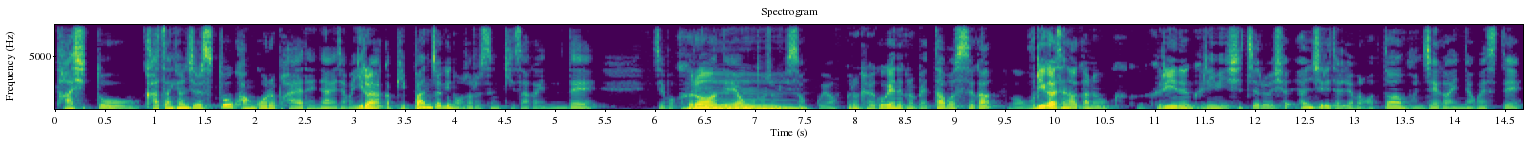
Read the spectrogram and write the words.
다시 또 가상현실에서 또 광고를 봐야 되냐. 이제 막 이런 약간 비판적인 어조를 쓴 기사가 있는데 이제 뭐 그런 음. 내용도 좀 있었고요. 그럼 결국에는 그런 메타버스가 어, 우리가 생각하는 그, 그 그리는 그림이 실제로 현- 현실이 되려면 어떠한 문제가 있냐고 했을 때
